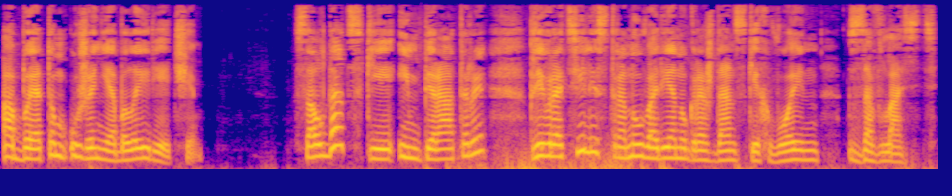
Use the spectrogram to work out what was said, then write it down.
об этом уже не было и речи. Солдатские императоры превратили страну в арену гражданских войн за власть.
